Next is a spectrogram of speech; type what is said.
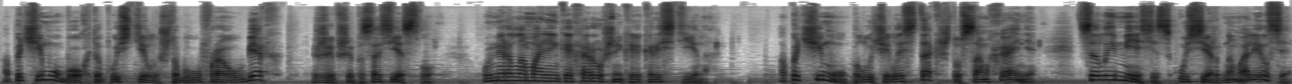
А почему Бог допустил, чтобы у фрау Берг, жившей по соседству, умерла маленькая хорошенькая Кристина? А почему получилось так, что сам Хайне целый месяц усердно молился,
